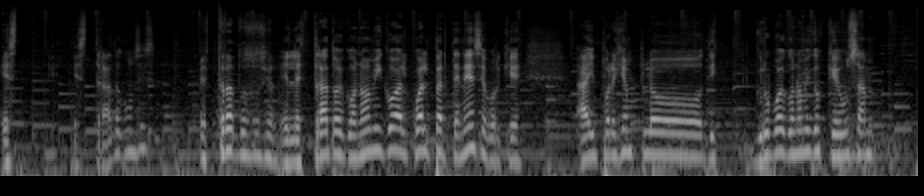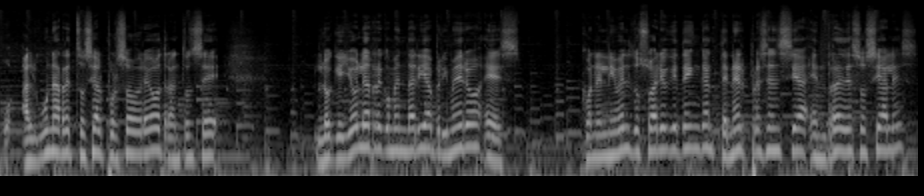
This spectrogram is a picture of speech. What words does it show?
es- estrato, ¿cómo se dice? Estrato social. El estrato económico al cual pertenece, porque hay, por ejemplo, grupos económicos que usan alguna red social por sobre otra. Entonces, lo que yo les recomendaría primero es, con el nivel de usuario que tengan, tener presencia en redes sociales.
